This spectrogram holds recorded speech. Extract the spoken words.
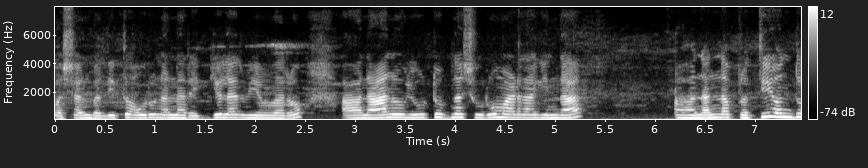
ಕ್ವಶನ್ ಬಂದಿತ್ತು. ಅವರು ನನ್ನ ರೆಗ್ಯುಲರ್ ವ್ಯೂವರು. ನಾನು ಯೂಟ್ಯೂಬ್ನ ಶುರು ಮಾಡಿದಾಗಿಂದ ನನ್ನ ಪ್ರತಿಯೊಂದು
